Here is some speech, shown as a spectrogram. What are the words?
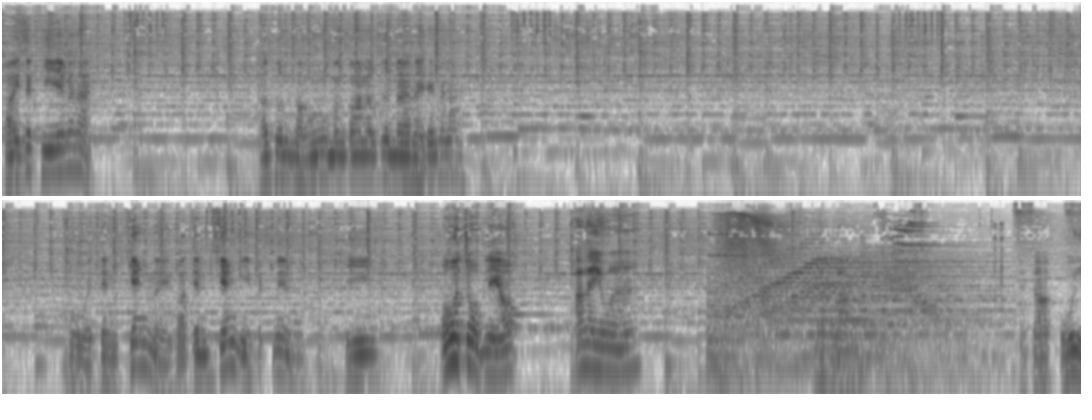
ขออีกสักทีได้ไหมล่ะ เอาทุนของมังกรเราคืนมาหน่อยได้ไหมล่ะ ยเต็มเคียงหน่อยขอเต็มเคียงอีกสักหนึ่งทีโอ้จบแล้ว อะไรวะเรียบร้อยแต่ก็อุ้ย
